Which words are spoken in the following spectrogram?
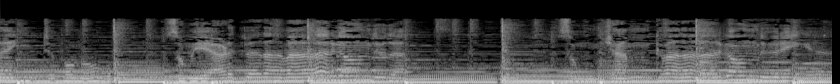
venter på noe som hjelper deg hver gang du detter. Som kjem hver gang du ringer.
